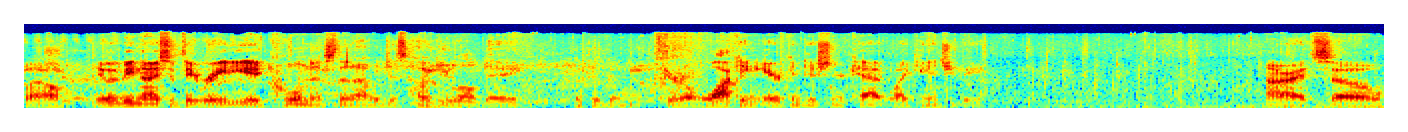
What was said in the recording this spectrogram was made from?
Well, it would be nice if they radiated coolness, then I would just hug you all day. But they don't. If you're a walking air conditioner cat, why can't you be? Alright, so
